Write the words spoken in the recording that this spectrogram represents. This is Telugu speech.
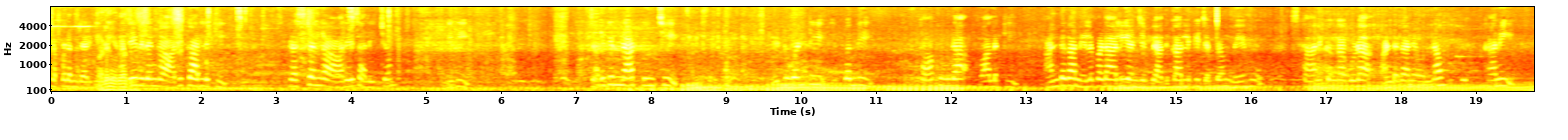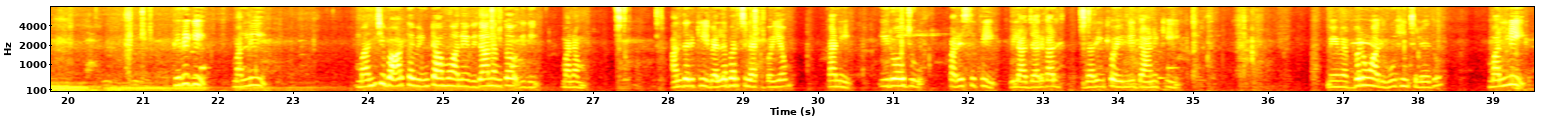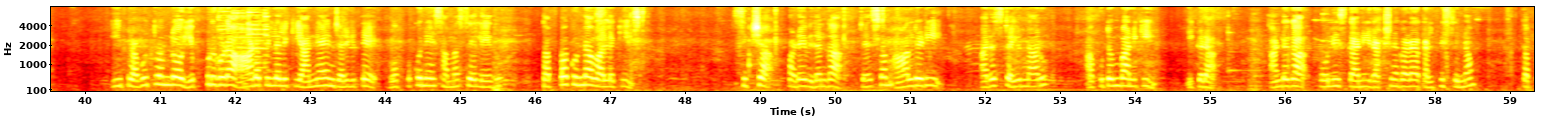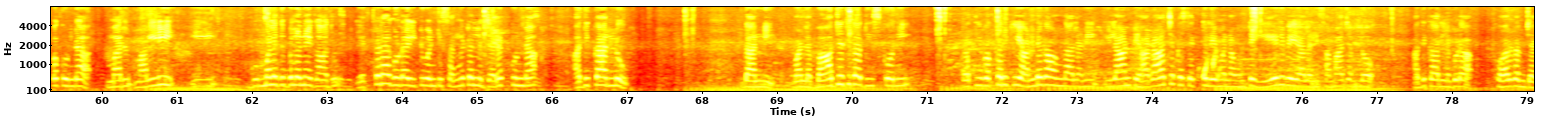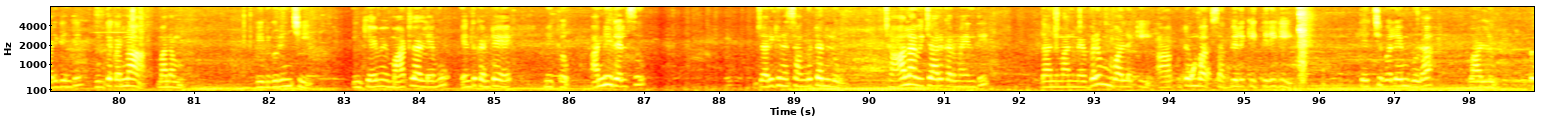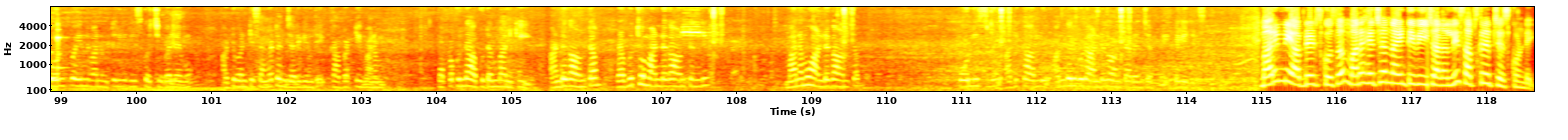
చెప్పడం జరిగింది. అదేవిధంగా అధికారులకి స్పష్టంగా ఆదేశాలు ఇచ్చాం. ఇది జరిగిన నాటి నుంచి ఎటువంటి ఇబ్బంది కాకుండా వాళ్ళకి అండగా నిలబడాలి అని చెప్పి అధికారులకి చెప్పాం మేము స్థానికంగా కూడా అండగానే ఉన్నాం. కానీ తిరిగి మళ్ళీ మంచి వార్త వింటాము అనే విధానంతో ఇది మనం అందరికీ వెళ్ళబరచలేకపోయాం. కానీ ఈరోజు పరిస్థితి ఇలా జరగాలి జరిగిపోయింది. దానికి మేమెవ్వరూ అది ఊహించలేదు. మళ్ళీ ఈ ప్రభుత్వంలో ఎప్పుడు కూడా ఆడపిల్లలకి అన్యాయం జరిగితే ఒప్పుకునే సమస్య లేదు. తప్పకుండా వాళ్ళకి శిక్ష పడే విధంగా చేస్తాం. ఆల్రెడీ అరెస్ట్ అయి ఉన్నారు ఆ కుటుంబానికి ఇక్కడ అండగా పోలీస్ కానీ రక్షణ కూడా కల్పిస్తున్నాం. తప్పకుండా మర్ మళ్ళీ ఈ గుమ్మల దెబ్బలనే కాదు ఎక్కడా కూడా ఇటువంటి సంఘటనలు జరగకుండా అధికారులు దాన్ని వాళ్ళ బాధ్యతగా తీసుకొని ప్రతి ఒక్కరికి అండగా ఉండాలని ఇలాంటి అరాచక శక్తులు ఏమైనా ఉంటే ఏరివేయాలని సమాజంలో అధికారులను కూడా కోరడం జరిగింది. ఇంతకన్నా మనం దీని గురించి ఇంకేమీ మాట్లాడలేము. ఎందుకంటే మీకు అన్నీ తెలుసు. జరిగిన సంఘటనలు చాలా విచారకరమైంది. దాన్ని మనం ఎవరం వాళ్ళకి ఆ కుటుంబ సభ్యులకి తిరిగి తెచ్చి ఇవ్వలేము కూడా. వాళ్ళు కోల్పోయింది మనం తిరిగి తీసుకొచ్చి ఇవ్వలేము అటువంటి సంఘటన జరిగింది. కాబట్టి మనం తప్పకుండా ఆ కుటుంబానికి అండగా ఉంటాం. ప్రభుత్వం అండగా ఉంటుంది. మనము అండగా ఉంటాం. పోలీసులు అధికారులు అందరూ కూడా అండగా ఉంటారని చెప్పి తెలియజేస్తున్నాం. మరిన్ని అప్డేట్స్ కోసం మన హెచ్ఎన్ నైన్ టీవీ ఛానల్ని సబ్స్క్రైబ్ చేసుకోండి.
